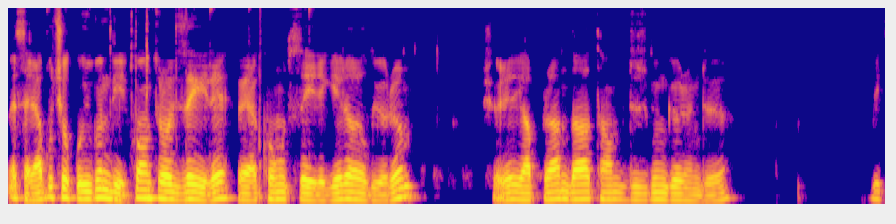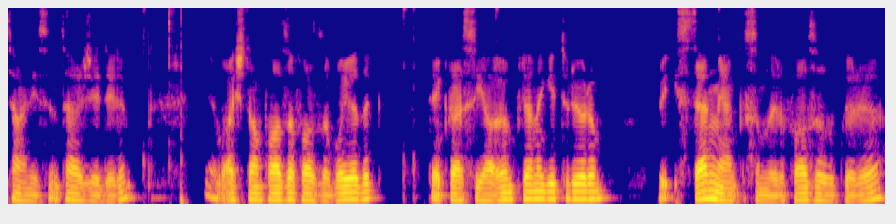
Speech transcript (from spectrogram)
Mesela bu çok uygun değil. Ctrl Z ile veya Komut Z ile geri alıyorum. Şöyle yaprağın daha tam düzgün göründüğü bir tanesini tercih edelim. E, Baştan fazla fazla boyadık. Tekrar siyah ön plana getiriyorum. Ve istenmeyen kısımları, fazlalıkları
